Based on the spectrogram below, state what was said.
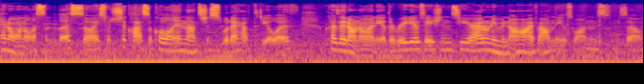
I don't want to listen to this. So, I switched to classical, and that's just what I have to deal with because I don't know any other radio stations here. I don't even know how I found these ones. So,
